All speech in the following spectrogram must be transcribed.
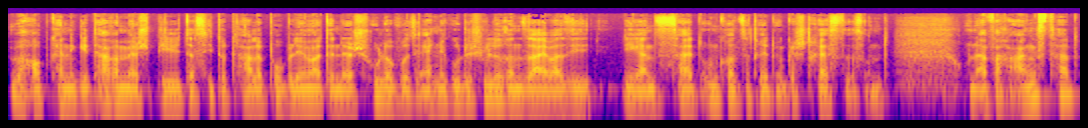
überhaupt keine Gitarre mehr spielt, dass sie totale Probleme hat in der Schule, obwohl sie eigentlich eine gute Schülerin sei, weil sie die ganze Zeit unkonzentriert und gestresst ist und, und einfach Angst hat.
